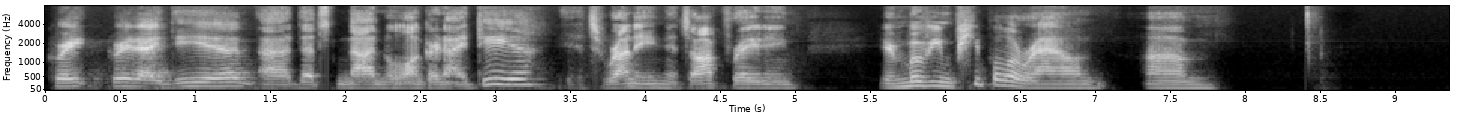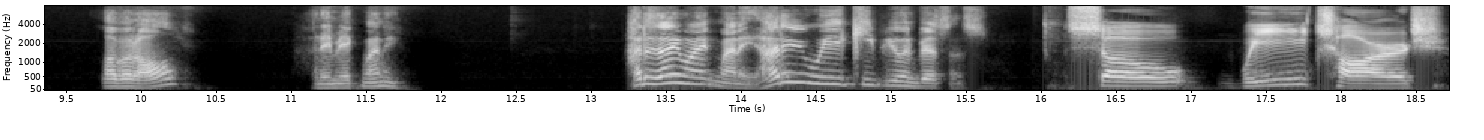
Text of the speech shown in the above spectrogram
great great idea uh, that's not no longer an idea. It's running. It's operating. You're moving people around. Um, love it all. Do you make money? How does anyone make money? How do we keep you in business? So we charge.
